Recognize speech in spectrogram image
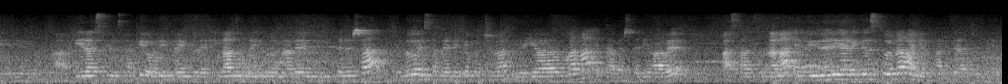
eh, adierazi dezake hori nahi duen lan nahi duenaren interesa, edo izan daiteke pertsona bat ideia daukana eta besterik gabe azaltzen dela, edo ideiarik ez duena, baina parte hartu nahi.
